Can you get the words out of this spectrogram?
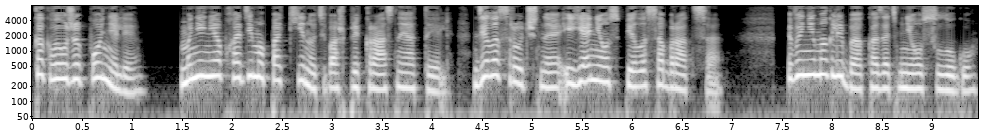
«Как вы уже поняли, мне необходимо покинуть ваш прекрасный отель. Дело срочное, и я не успела собраться. Вы не могли бы оказать мне услугу?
